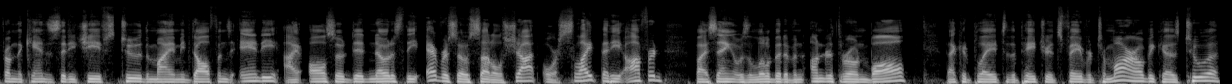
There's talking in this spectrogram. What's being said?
from the Kansas City Chiefs to the Miami Dolphins. Andy, I also did notice the ever so subtle shot or slight that he offered by saying it was a little bit of an underthrown ball that could play to the Patriots' favor tomorrow because Tua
